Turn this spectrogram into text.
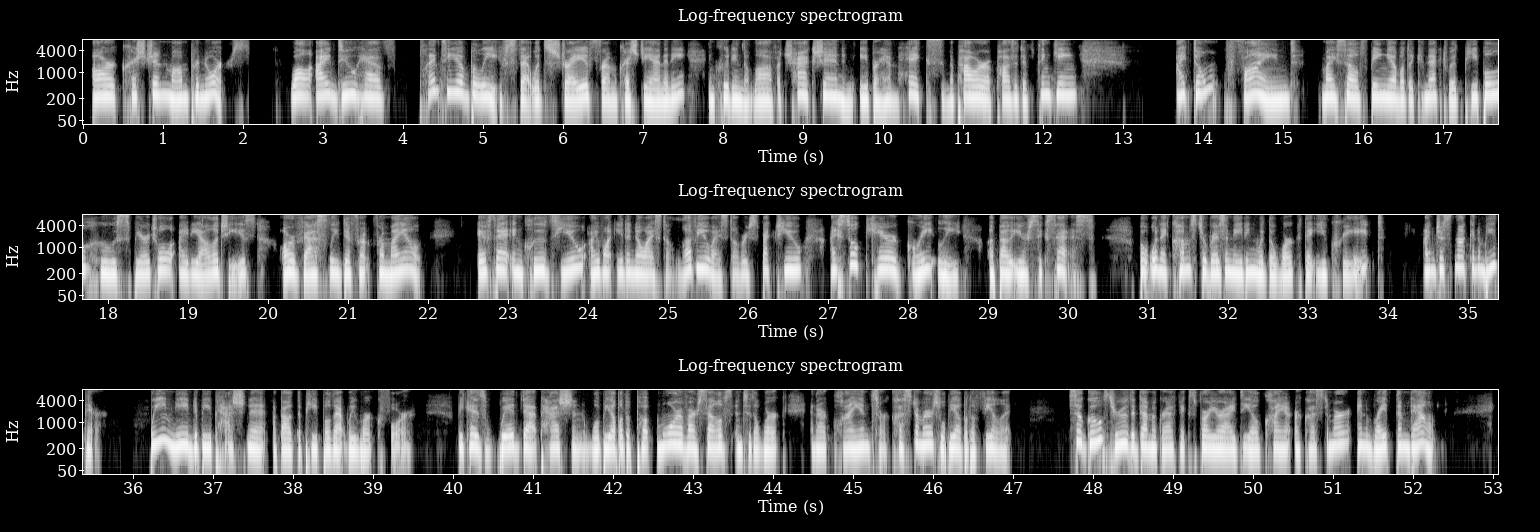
are Christian mompreneurs. While I do have plenty of beliefs that would stray from Christianity, including the law of attraction and Abraham Hicks and the power of positive thinking. I don't find myself being able to connect with people whose spiritual ideologies are vastly different from my own. If that includes you, I want you to know I still love you. I still respect you. I still care greatly about your success. But when it comes to resonating with the work that you create, I'm just not going to be there. We need to be passionate about the people that we work for because with that passion, we'll be able to put more of ourselves into the work and our clients or customers will be able to feel it. So go through the demographics for your ideal client or customer and write them down.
